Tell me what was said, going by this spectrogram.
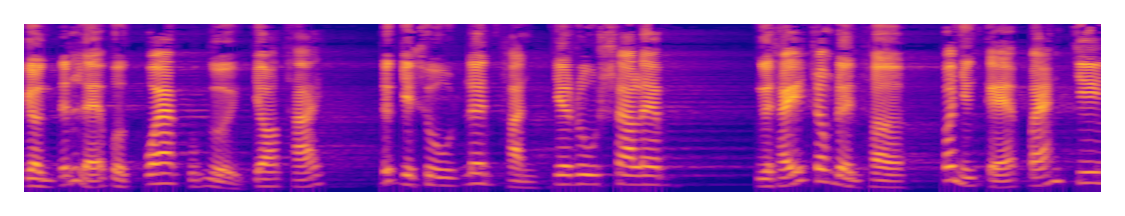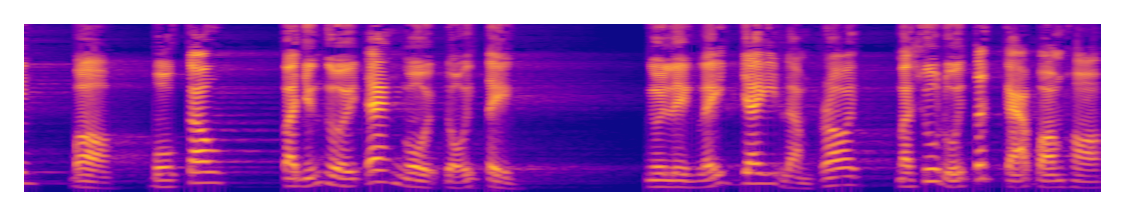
Gần đến lễ vượt qua của người Do Thái, Đức Giêsu lên thành Jerusalem. Người thấy trong đền thờ có những kẻ bán chiên, bò, bồ câu và những người đang ngồi đổi tiền. Người liền lấy dây làm roi mà xua đuổi tất cả bọn họ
